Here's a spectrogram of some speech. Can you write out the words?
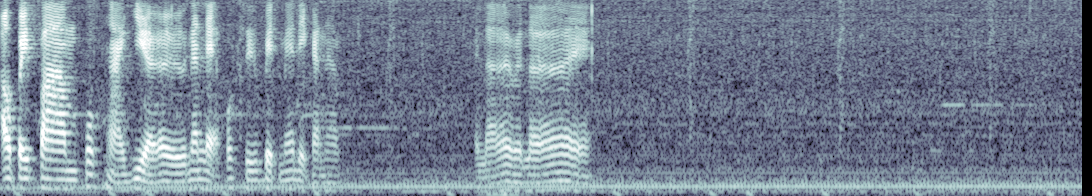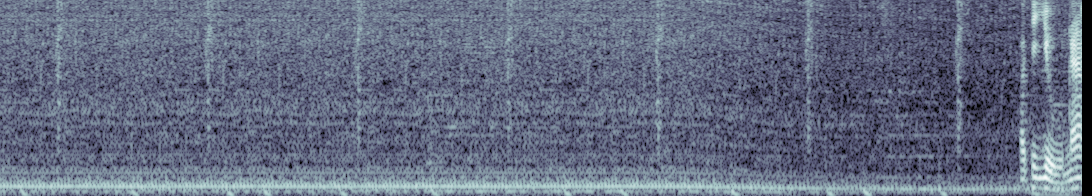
เอาไปฟาร์มพวกหาเหยื่อเออ นั่นแหละพวกซื้อเบ็ดแม่เหล็กกันนะครับ ไปเลยไปเลยเขาจะอยู่หน้า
